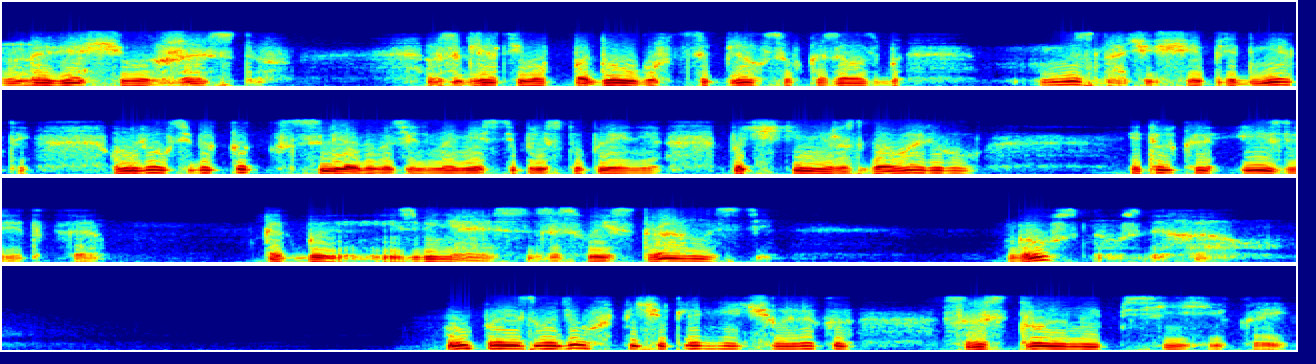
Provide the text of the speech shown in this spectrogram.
навязчивых жестов, Взгляд его подолгу вцеплялся в, казалось бы, незначащие предметы. Он вел себя как следователь на месте преступления, почти не разговаривал и только изредка, как бы извиняясь за свои странности, грустно вздыхал. Он производил впечатление человека с расстроенной психикой,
